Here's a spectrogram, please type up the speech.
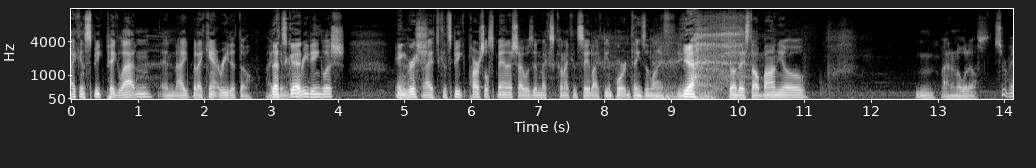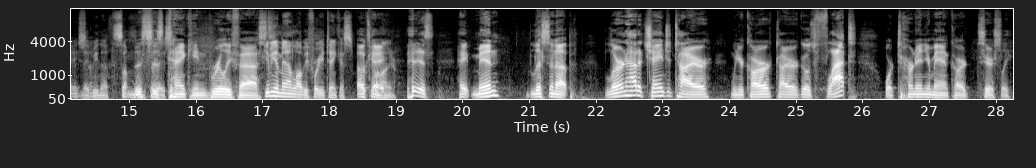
I can speak Pig Latin, and I but I can't read it though. I That's can good. Read English. English. I can speak partial Spanish. I was in Mexico, and I can say like the important things in life. You know, yeah. Donde está el baño? Mm, I don't know what else. Cerveza. Maybe nothing. Something. This is tanking really fast. Give me a man law before you tank us. What's going on Okay. here? It is. Hey, men, listen up. Learn how to change a tire when your car tire goes flat or turn in your man card. Seriously.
